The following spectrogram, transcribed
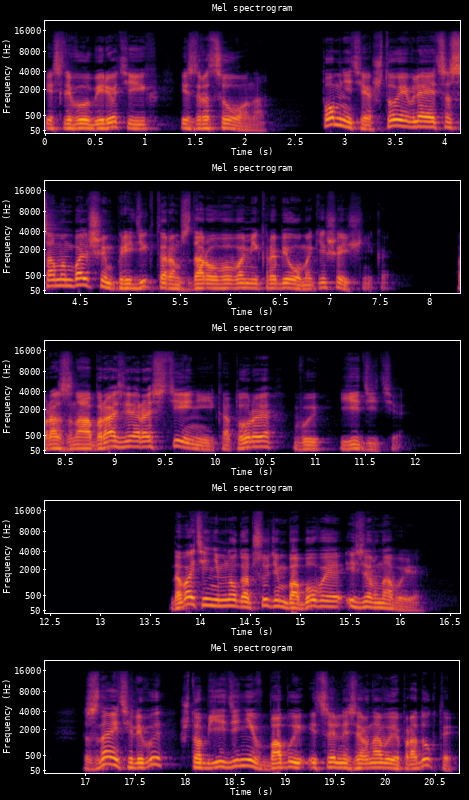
если вы уберете их из рациона. Помните, что является самым большим предиктором здорового микробиома кишечника? Разнообразие растений, которые вы едите. Давайте немного обсудим бобовые и зерновые. Знаете ли вы, что объединив бобы и цельнозерновые продукты,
